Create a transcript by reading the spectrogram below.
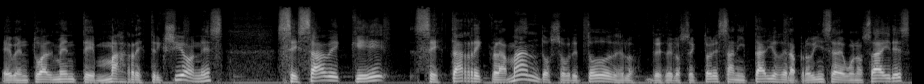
eventualmente más restricciones. Se sabe que se está reclamando, sobre todo desde los, sectores sanitarios de la provincia de Buenos Aires,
